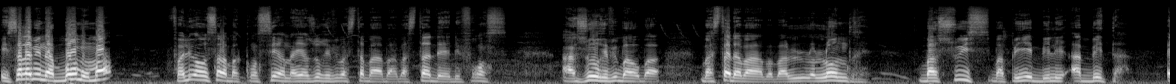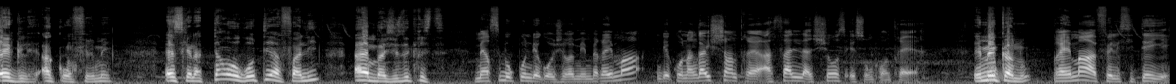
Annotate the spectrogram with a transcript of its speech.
esalami na bon moment? Fali oyo asala baconcert na ye azorevi bastade de france. Azorevi bastade ya londres. Ba Suisse, ba pays belé à Beta. Aigle a confirmé. Est-ce qu'il y a tant au côté à Fali à Jésus-Christ? Merci beaucoup ndeko. Jérémi vraiment ndeko na ngai chantre asali la chose et son contraire. Emekanu vraiment à féliciter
